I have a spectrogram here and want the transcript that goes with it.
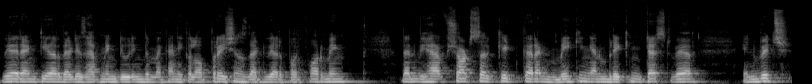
wear and tear that is happening during the mechanical operations that we are performing. Then we have short circuit current making and breaking test where in which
